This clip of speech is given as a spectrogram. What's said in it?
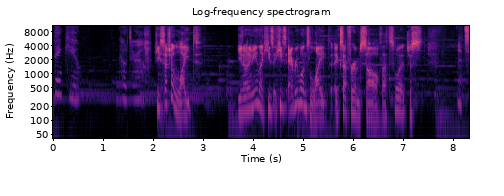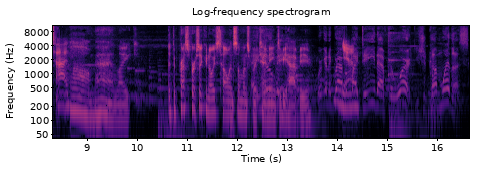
Thank you, Kotaro. He's such a light. You know what I mean? Like he's he's everyone's light except for himself. That's what just It's sad. Oh man, like a depressed person can always tell when someone's Hey, pretending to be happy. We're gonna grab Yeah. a bite to eat after work. You should come with us.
